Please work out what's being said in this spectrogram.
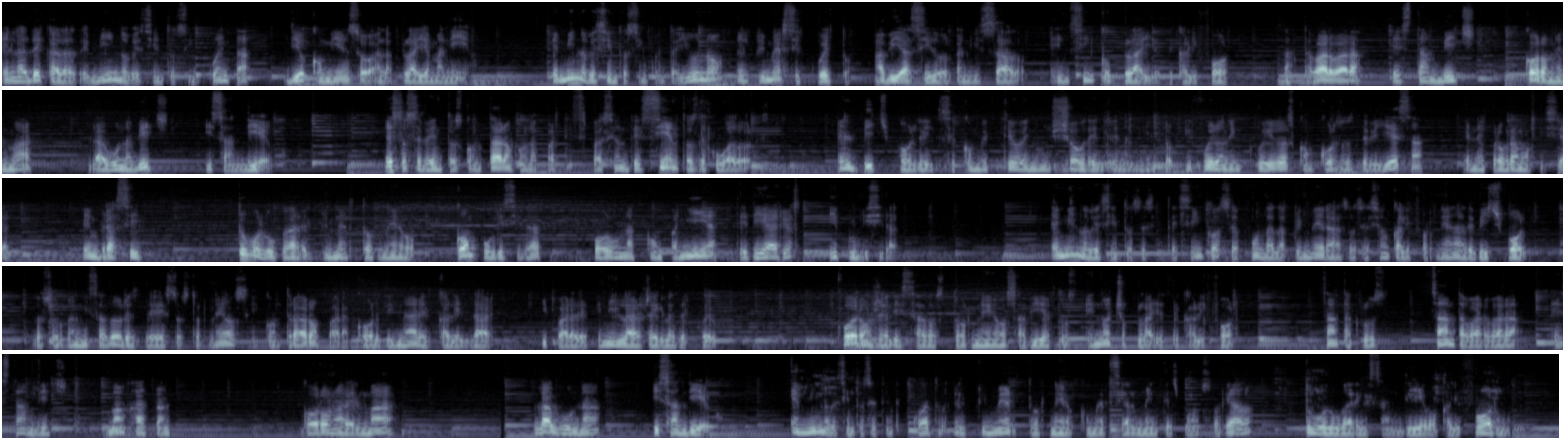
En la década de 1950 dio comienzo a la Playa Manía. En 1951 el primer circuito había sido organizado en cinco playas de California, Santa Bárbara, Stan Beach, Coronel Mar, Laguna Beach y San Diego. Estos eventos contaron con la participación de cientos de jugadores, el beach volley se convirtió en un show de entrenamiento y fueron incluidos concursos de belleza en el programa oficial. En Brasil tuvo lugar el primer torneo con publicidad por una compañía de diarios y publicidad. En 1965 se funda la primera Asociación Californiana de Beach Volley. Los organizadores de estos torneos se encontraron para coordinar el calendario y para definir las reglas del juego. Fueron realizados torneos abiertos en ocho playas de California, Santa Cruz, Santa Bárbara, Stan Beach, Manhattan, Corona del Mar, Laguna y San Diego. En 1974, el primer torneo comercialmente sponsoreado tuvo lugar en San Diego, California,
